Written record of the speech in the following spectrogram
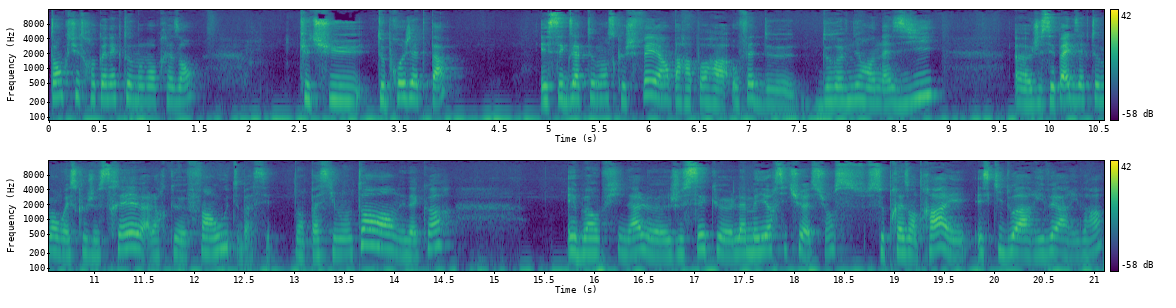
Tant que tu te reconnectes au moment présent, que tu te projettes pas. Et c'est exactement ce que je fais hein, par rapport au fait de, revenir en Asie. Euh, je sais pas exactement où est-ce que je serai, alors que fin août, bah, c'est dans pas si longtemps, hein, on est d'accord et ben au final, euh, je sais que la meilleure situation se présentera et, ce qui doit arriver arrivera.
